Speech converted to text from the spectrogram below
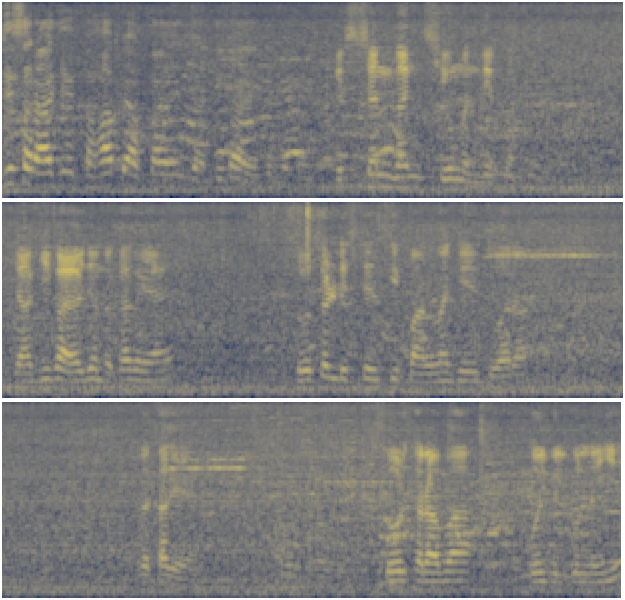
जी सर आज कहाँ पे आपका झांकी का आयोजन है? क्रिश्चियनगंज शिव मंदिर पर। झांकी का आयोजन रखा गया है। सोशल डिस्टेंस की पालना के द्वारा। रखा गया है। शोर शराबा कोई बिल्कुल नहीं है।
